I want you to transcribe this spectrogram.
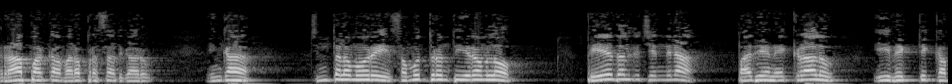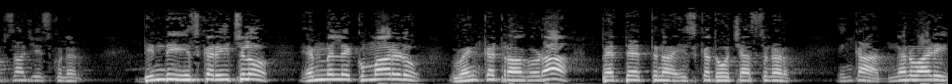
రాపాక వరప్రసాద్ గారు. ఇంకా చింతలమూరి సముద్రం తీరంలో పేదలకు చెందిన పదిహేను ఎకరాలు ఈ వ్యక్తి కబ్జా చేసుకున్నాడు. దిండి ఇసుక రీచ్లో ఎమ్మెల్యే కుమారుడు వెంకట్రావు కూడా పెద్ద ఎత్తున ఇసుక దోచేస్తున్నాడు. ఇంకా అంగన్వాడీ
